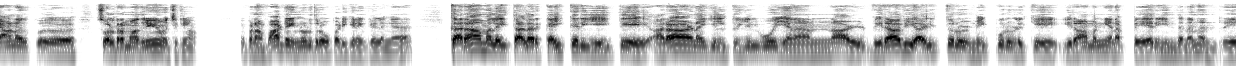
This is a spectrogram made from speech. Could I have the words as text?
யானை சொல்ற மாதிரியும் வச்சுக்கலாம். இப்ப நான் பாட்டை இன்னொரு தடவை படிக்கிறேன் கேளுங்க. கராமலை தளர் கைக்கறி எய்த்தே அராணையில் துயில்வோ என அந்நாள் விராவி அழித்தொருள் மெய்ப்பொருளுக்கே இராமன் என பெயர் ஈந்தனன் அன்றே.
